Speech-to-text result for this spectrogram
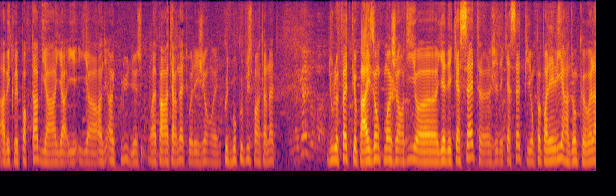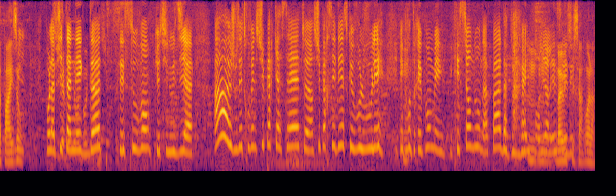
avec les portables. Il y a, y a- y inclus ouais, par Internet, ouais, les gens ouais, écoutent beaucoup plus par Internet. D'où le fait que, par exemple, moi, je leur dis, euh, il y a des cassettes, euh, j'ai des cassettes, puis on peut pas les lire. Donc euh, voilà, par exemple. Pour la petite anecdote, c'est souvent que tu nous dis euh, Ah, je vous ai trouvé une super cassette, un super CD, est-ce que vous le voulez? Et qu'on te répond Mais Christian, nous, on n'a pas d'appareil pour Mm, lire les bah oui, c'est ça, voilà.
